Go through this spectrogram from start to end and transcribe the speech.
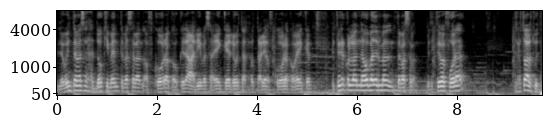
لو أنت مثلا هت document مثلا أفكارك أو كده عليه مثلا ايا كان لو أنت هتحط عليه أفكارك أو ايا كان الفكرة كلها إن هو بدل ما أنت مثلا بتكتبها في ورقة بتحطها على تويتر.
